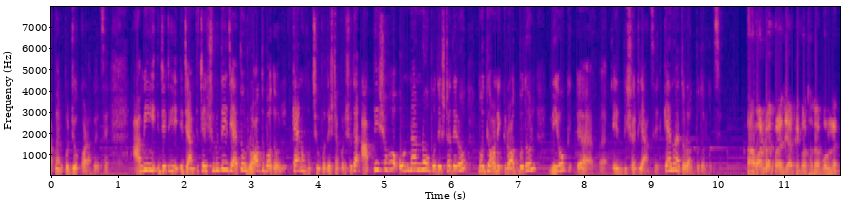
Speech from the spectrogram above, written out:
আপনার উপর যোগ করা হয়েছে। আমি যেটি জানতে চাই শুরুতেই যে এত রদ বদল কেন হচ্ছে উপদেষ্টা পরিষদে? আপনি সহ অন্যান্য উপদেষ্টাদেরও মধ্যে অনেক রদ বদল নিয়োগ এর বিষয়টি আছে। কেন এত রদ বদল হচ্ছে? আমার ব্যাপারে যে আপনি কথাটা বললেন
